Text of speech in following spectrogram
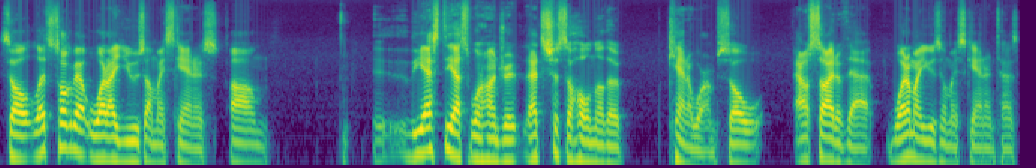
So let's talk about what I use on my scanners. Um, the SDS 100, that's just a whole nother can of worms. So outside of that, what am I using on my scanner antennas?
